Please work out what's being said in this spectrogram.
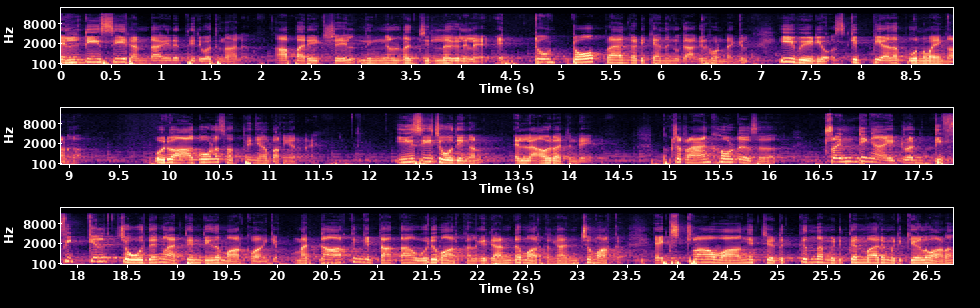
എൽ ഡി സി രണ്ടായിരത്തി ഇരുപത്തിനാല് ആ പരീക്ഷയിൽ നിങ്ങളുടെ ജില്ലകളിലെ ഏറ്റവും ടോപ്പ് റാങ്ക് അടിക്കാൻ നിങ്ങൾക്ക് ആഗ്രഹമുണ്ടെങ്കിൽ ഈ വീഡിയോ സ്കിപ്പ് ചെയ്യാതെ പൂർണമായും കാണുക. ഒരു ആഗോള സത്യം ഞാൻ പറഞ്ഞു തരട്ടെ ഈസി ചോദ്യങ്ങൾ എല്ലാവരും അറ്റൻഡ് ചെയ്യും. പക്ഷെ റാങ്ക് ഹോൾഡേഴ്സ് ട്രെൻഡിങ് ആയിട്ടുള്ള ഡിഫിക്കൽട്ട് ചോദ്യങ്ങൾ അറ്റൻഡ് ചെയ്ത് മാർക്ക് വാങ്ങിക്കും. മറ്റാർക്കും കിട്ടാത്ത ഒരു മാർക്ക് അല്ലെങ്കിൽ രണ്ട് മാർക്ക് അല്ലെങ്കിൽ അഞ്ച് മാർക്ക് എക്സ്ട്രാ വാങ്ങിച്ചെടുക്കുന്ന മിടുക്കന്മാരും മിടുക്കികളുമാണ്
